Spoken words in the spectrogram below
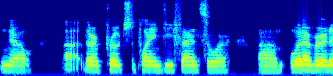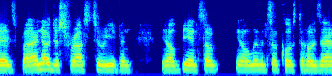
you know, uh, their approach to playing defense or um, whatever it is. But I know just for us too, even you know, being so you know living so close to Jose, we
